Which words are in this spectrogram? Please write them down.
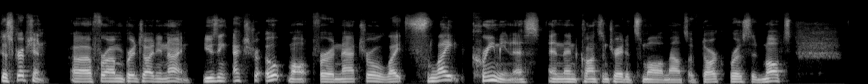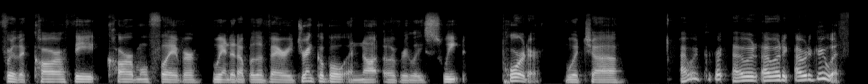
Description uh, from Bridge 99 using extra oat malt for a natural, light, slight creaminess, and then concentrated small amounts of dark roasted malts for the coffee caramel flavor. We ended up with a very drinkable and not overly sweet porter, which uh, I would I would I would I would agree with.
